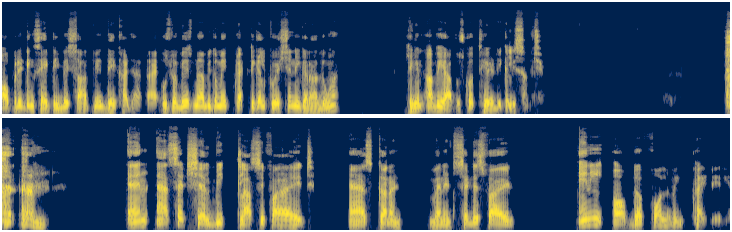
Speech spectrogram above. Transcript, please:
ऑपरेटिंग साइकिल भी साथ में देखा जाता है। उसमें बेस में अभी तुम्हें एक प्रैक्टिकल क्वेश्चन ही करा दूँगा, लेकिन अभी आप उसको थियोरेटिकली समझे। An asset shall be classified as current when it satisfied any of the following criteria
